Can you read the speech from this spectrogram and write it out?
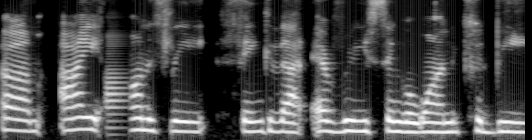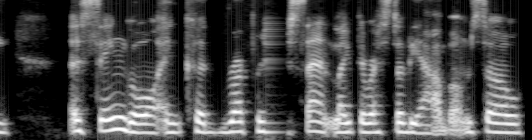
um i honestly think that every single one could be a single and could represent like the rest of the album. So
